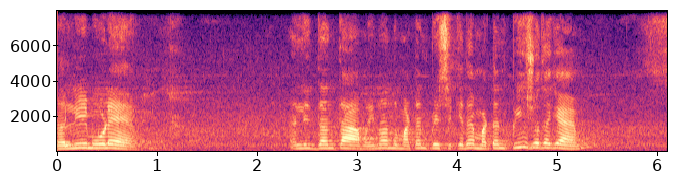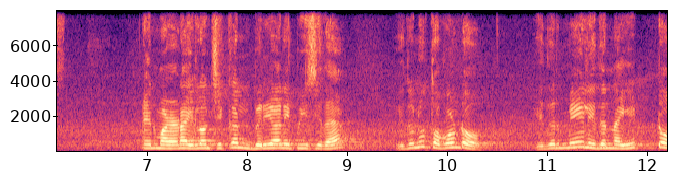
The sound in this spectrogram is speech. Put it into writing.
ನಲ್ಲಿ ಮೂಳೆ ಅಲ್ಲಿದ್ದಂಥ ಇನ್ನೊಂದು ಮಟನ್ ಪೀಸ್ ಸಿಕ್ಕಿದೆ. ಮಟನ್ ಪೀಸ್ ಜೊತೆಗೆ ಏನು ಮಾಡೋಣ, ಇಲ್ಲೊಂದು ಚಿಕನ್ ಬಿರಿಯಾನಿ ಪೀಸ್ ಇದೆ. ಇದನ್ನು ತಗೊಂಡು ಇದ್ರ ಮೇಲೆ ಇದನ್ನು ಇಟ್ಟು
